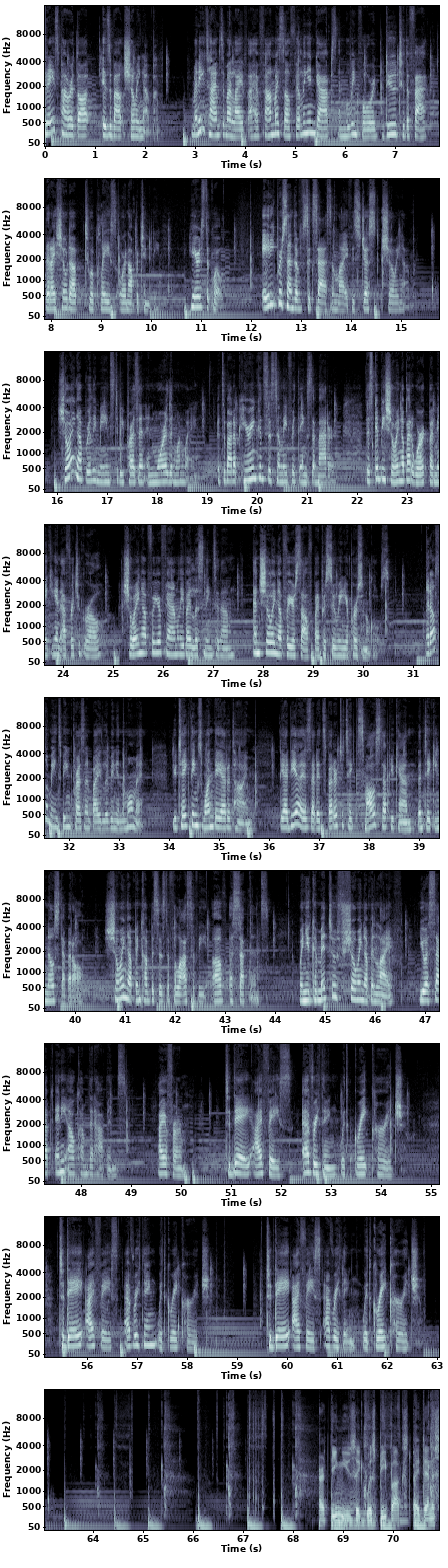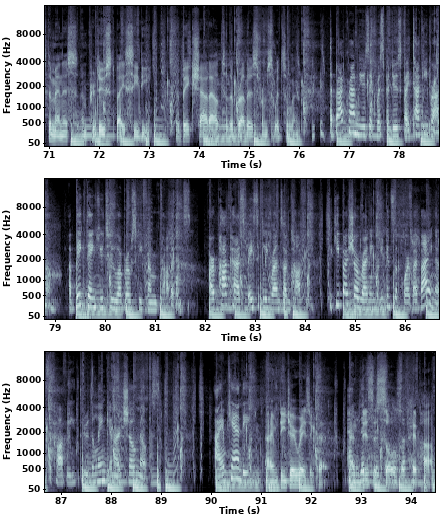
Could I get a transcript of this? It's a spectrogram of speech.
Today's power thought is about showing up. Many times in my life, I have found myself filling in gaps and moving forward due to the fact that I showed up to a place or an opportunity. Here's the quote 80% of success in life is just showing up. Showing up really means to be present in more than one way. It's about appearing consistently for things that matter. This could be showing up at work by making an effort to grow, showing up for your family by listening to them, and showing up for yourself by pursuing your personal goals. It also means being present by living in the moment. You take things one day at a time. The idea is that it's better to take the smallest step you can than taking no step at all. Showing up encompasses the philosophy of acceptance. When you commit to showing up in life, you accept any outcome that happens. I affirm, today I face everything with great courage. Today I face everything with great courage. Today I face everything with great courage. Our theme music was beatboxed by Dennis de Menace and produced by CD. A big shout out to the brothers from Switzerland. The background music was produced by Taki Brano. A big thank you to Abroski from Providence. Our podcast basically runs on coffee. To keep our show running, you can support by buying us a coffee through the link in our show notes. I am Candy. I am DJ Razorcat, and, and this, this is Souls of Hip Hop.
